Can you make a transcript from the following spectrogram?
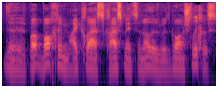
the Bochim, my class, classmates and others would go on shlichus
